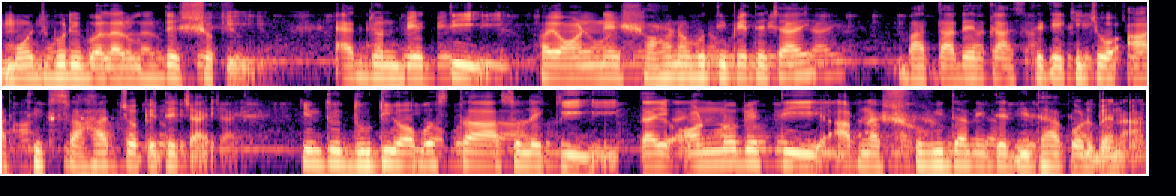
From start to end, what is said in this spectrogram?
মজবুরি বলার উদ্দেশ্য কি? একজন ব্যক্তি হয় অন্যের সহানুভূতি পেতে চায়, বা তাদের কাছ থেকে কিছু আর্থিক সাহায্য পেতে চায়। কিন্তু দুটি অবস্থা আসলে কি? তাই অন্য ব্যক্তি আপনার সুবিধা নিতে দ্বিধা করবে না।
